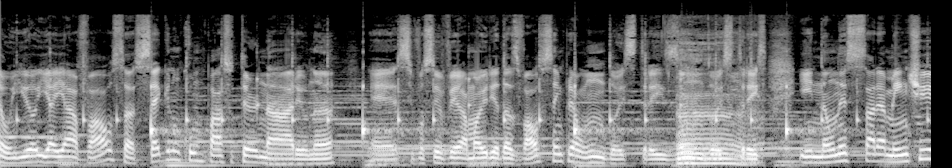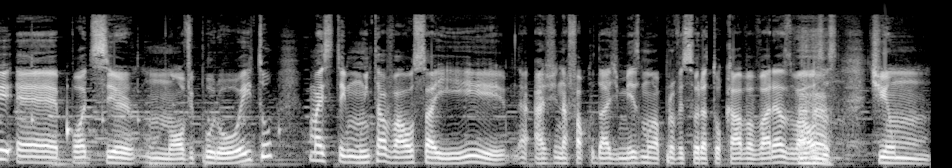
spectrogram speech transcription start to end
Então, e, e aí a valsa segue num compasso ternário, né? É, se você vê a maioria das valsas, sempre é um, dois, três, um, Ah. dois, três. E não necessariamente é, pode ser um 9 por 8, mas tem muita valsa aí. Na faculdade mesmo a professora tocava várias valsas. Tinha um-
